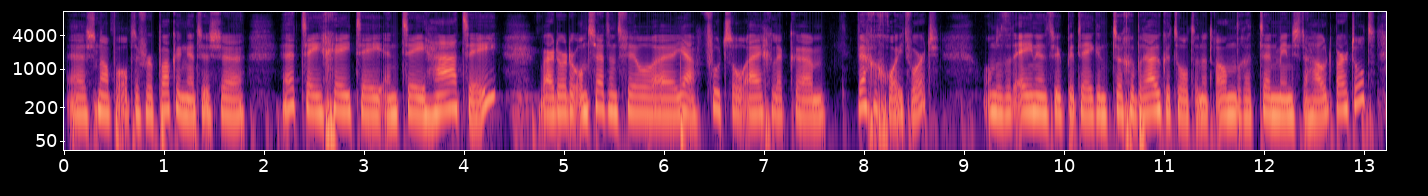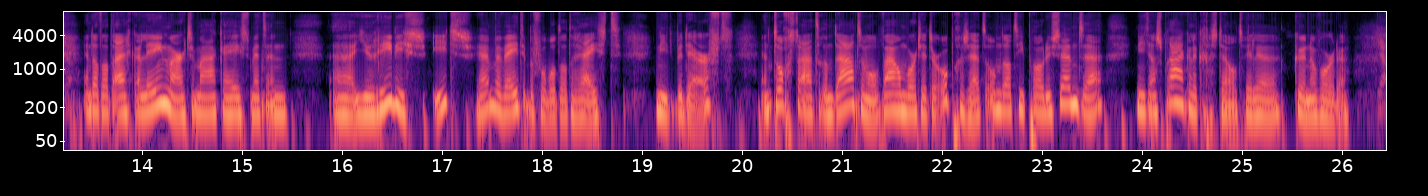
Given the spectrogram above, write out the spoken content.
uh, snappen op de verpakkingen tussen TGT en THT. Waardoor er ontzettend veel ja, voedsel eigenlijk um, weggegooid wordt. Omdat het ene natuurlijk betekent te gebruiken tot en het andere ten minste houdbaar tot. En dat dat eigenlijk alleen maar te maken heeft met een juridisch iets. Hè. We weten bijvoorbeeld dat rijst niet bederft. En toch staat er een datum op. Waarom wordt dit erop gezet? Omdat die producenten niet aansprakelijk gesteld willen kunnen worden. Ja.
